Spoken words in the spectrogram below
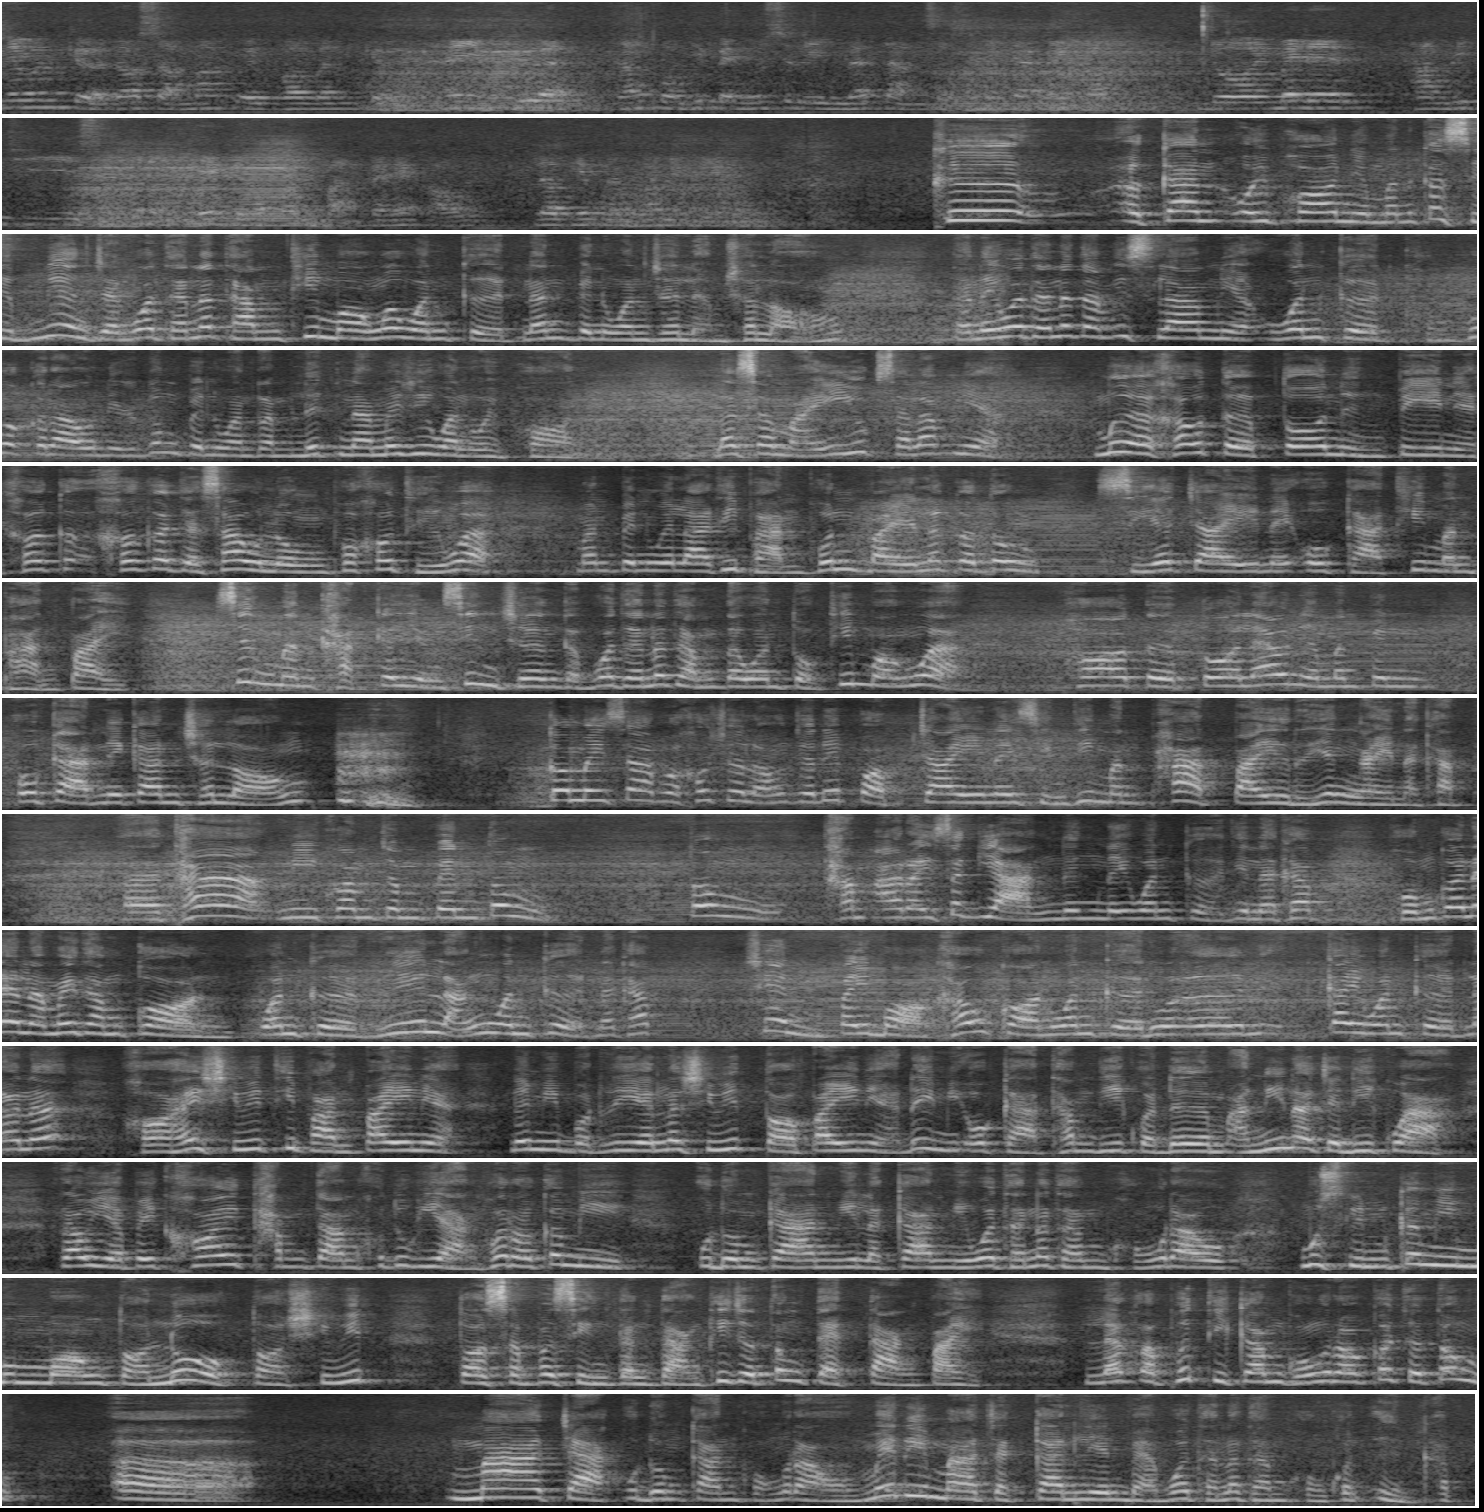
ในวันเกิดเราสามารถอวยพรวันเกิดให้เพื่อนทั้งคนที่เป็นมุสลิมและต่างศาสนาได้ไหมครับ โดยไม่ได้ทำพิธีซื้อขนมเค้กหรือว่าของขวัญไปให้เขาแล้วเพียงแต่วันอย่างเดียวคืออ่อการอวยพรเนี่ยมันก็สืบเนื่องจากวัฒนธรรมที่มองว่าวันเกิดนั้นเป็นวันเฉลิมฉลอง แต่ในวัฒนธรรมอิสลามเนี่ยวันเกิดของพวกเราเนี่ยจะต้องเป็นวันรำลึกนะไม่ใช่วันอวยพร และสมัยยุคสลับเนี่ย เมื่อเขาเติบโตหนึ่งปีเนี่ยเขาก็เขาก็จะเศร้าลง เพราะเขาถือว่ามันเป็นเวลาที่ผ่านพ้นไป แล้วก็ต้องเสียใจในโอกาสที่มันผ่านไป ซึ่งมันขัดกันอย่างสิ้นเชิงกับวัฒนธรรมตะวันตกที่มองว่า พอเติบโตแล้วเนี่ยมันเป็นโอกาสในการฉลอง ก็ไม่ทราบว่าเขาฉลองจะได้ปลอบใจในสิ่งที่มันพลาดไปหรือยังไงนะครับถ้ามีความจำเป็นต้อง ต้องทำอะไรสักอย่างหนึ่งในวันเกิดนี่นะครับ ผมก็แนะนำให้ทำก่อนวันเกิดหรือหลังวันเกิดนะครับ เช่นไปบอกเขาก่อนวันเกิดว่าเออใกล้วันเกิดแล้วนะ ขอให้ชีวิตที่ผ่านไปเนี่ยได้มีบทเรียนและชีวิตต่อไปเนี่ยได้มีโอกาสทำดีกว่าเดิม อันนี้น่าจะดีกว่า เราอย่าไปคอยทำตามเขาทุกอย่าง เพราะเราก็มี อุดมการมีหลักการมีวัฒนธรรมของเรา มุสลิมก็มีมุมมองต่อโลกต่อชีวิต ต่อสรรพสิ่งต่างๆ ที่จะต้องแตกต่างไป แล้วก็พฤติกรรมของเราก็จะต้องอมาจากอุดมการของเรา ไม่ได้มาจากการเรียนแบบวัฒนธรรมของคนอื่นครับ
